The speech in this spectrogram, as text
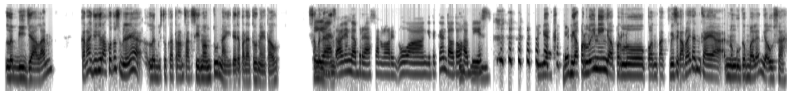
lebih jalan karena jujur aku tuh sebenarnya lebih suka transaksi non tunai daripada tunai tahu. Iya, Sebenarnya. soalnya nggak berasa ngeluarin uang gitu kan, tahu-tahu Mm-mm. habis. Iya, dan nggak perlu ini, nggak perlu kontak fisik, apalagi kan kayak nunggu kembalian nggak usah.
